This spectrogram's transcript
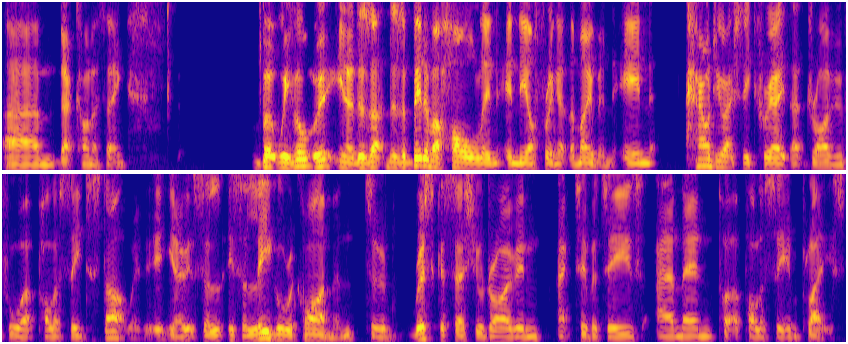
um, that kind of thing. But we've, you know, there's a there's a bit of a hole in in the offering at the moment in how do you actually create that driving for work policy to start with it, you know it's a it's a legal requirement to risk assess your driving activities and then put a policy in place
